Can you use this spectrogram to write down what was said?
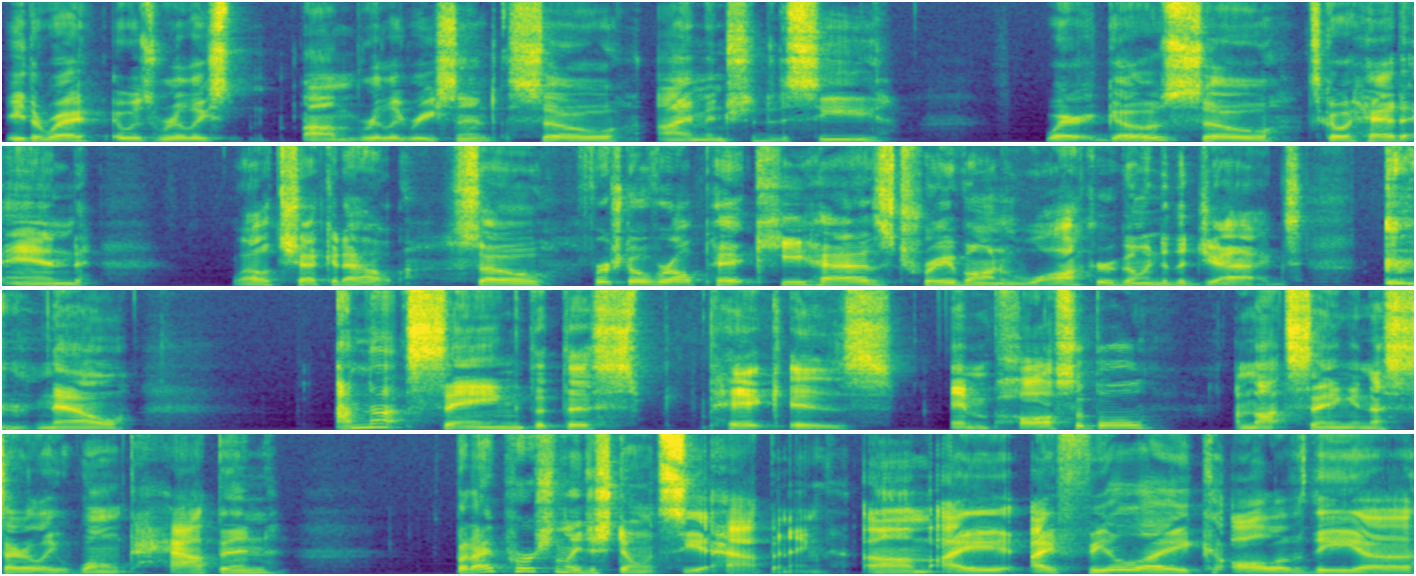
either way, it was really, um, really recent, so I'm interested to see where it goes. So let's go ahead and well, check it out. So, first overall pick, he has Travon Walker going to the Jags. now, I'm not saying that this pick is impossible. I'm not saying it necessarily won't happen, but I personally just don't see it happening. Um, I I feel like all of the uh,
